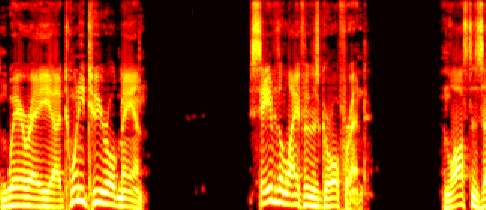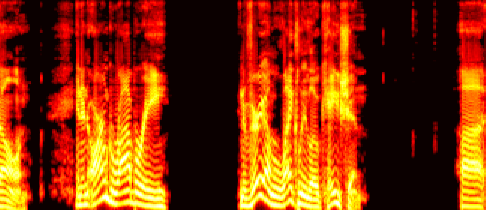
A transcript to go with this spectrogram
where a 22 uh, year old man saved the life of his girlfriend and lost his own in an armed robbery in a very unlikely location. Uh,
